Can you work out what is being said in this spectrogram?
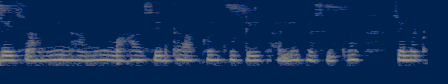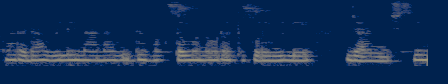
जे स्वामी नामे महासिद्ध अक्कलकोटी झाले प्रसिद्ध. चमत्कार दाविले नानाविध भक्त मनोरथ पुरविले. ज्यांसी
